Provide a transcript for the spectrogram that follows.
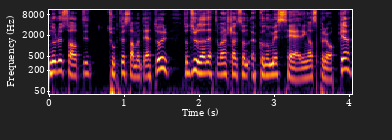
Når du sa at de tok det sammen til ett ord, så trodde jeg dette var en slags sånn økonomisering av språket.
